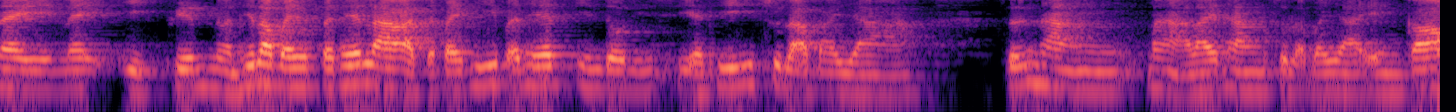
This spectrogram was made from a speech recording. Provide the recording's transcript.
ในในอีกพื้นเหมือนที่เราไปประเทศลาวอาจจะไปที่ประเทศอินโดนีเซียที่สุราบายา ซึ่งทางมหาลัยทางสุรบยาเองก็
